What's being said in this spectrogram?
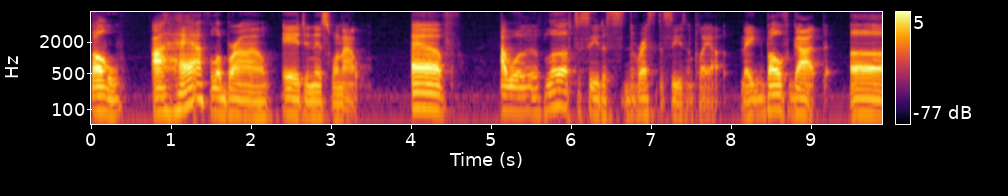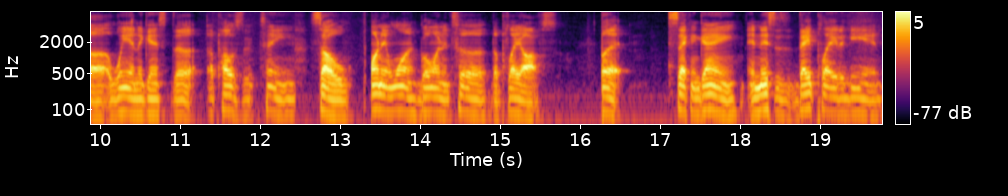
So I have LeBron edging this one out. I have. I would have loved to see this, the rest of the season play out. They both got uh, a win against the opposing team, so one and one going into the playoffs. But second game, and this is they played again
